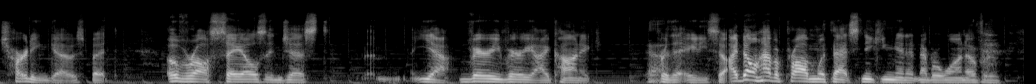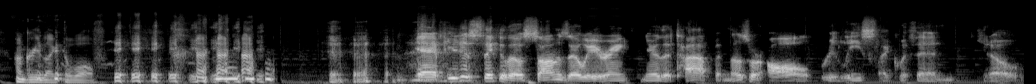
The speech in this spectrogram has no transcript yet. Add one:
charting goes but overall sales and just um, yeah very very iconic Yeah. for the 80s so i don't have a problem with that sneaking in at number one over hungry like the wolf Yeah, if you just think of those songs that we ranked near the top, and those were all released like within, you know,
